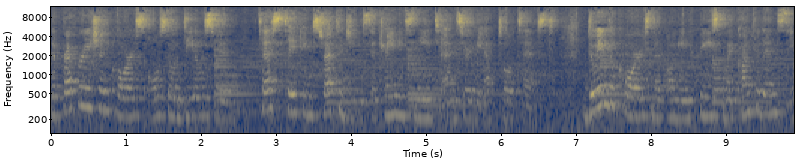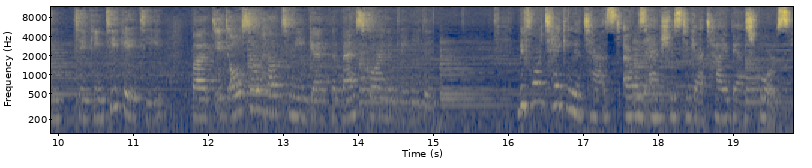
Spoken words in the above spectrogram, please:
the preparation course also deals with test-taking strategies the trainees need to answer the actual test. Doing the course not only increased my confidence in taking TKT, but it also helped me get the band score that I needed. Before taking the test, I was anxious to get high band scores.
